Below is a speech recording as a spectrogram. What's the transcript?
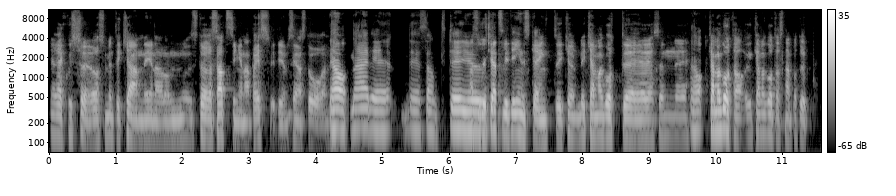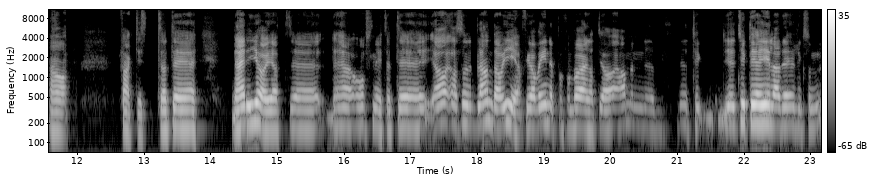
en regissör som inte kan en av de större satsningarna på SVT de senaste åren. Ja, nej, det, det är sant. Det, är ju... alltså, det känns lite inskränkt. Det kan, det kan man gott, eh, sen, eh, ja. kan, man gott ha, kan man gott ha snappat upp. Ja, faktiskt. Så att, eh, nej, det gör ju att det här avsnittet, ja, alltså blanda och ge. För jag var inne på från början att jag, ja, men, jag, tyck, jag tyckte jag gillade liksom,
